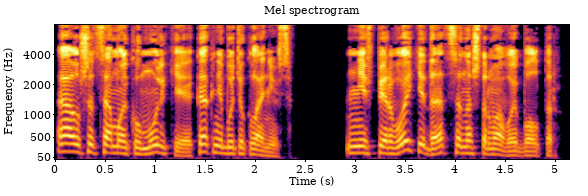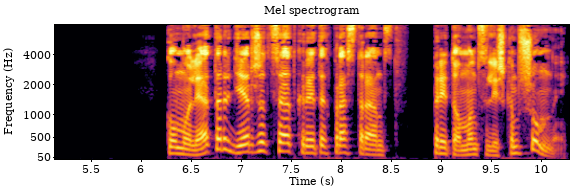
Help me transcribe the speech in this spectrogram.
а уж от самой кумульки как-нибудь уклонюсь. Не впервой кидаться на штурмовой болтер. Кумулятор держится открытых пространств, притом он слишком шумный.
